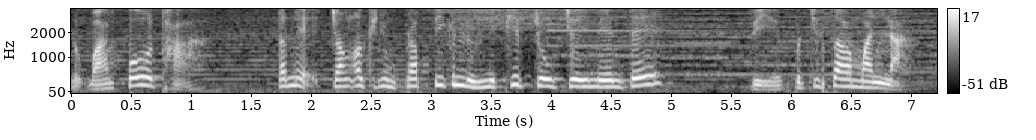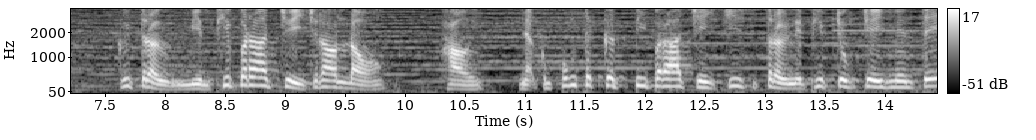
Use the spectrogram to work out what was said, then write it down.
លោកបានពោលថាតើអ្នកចង់ឲ្យខ្ញុំប្រាប់ពីគន្លឹះនៃភាពជោគជ័យមែនទេ វាពិតជាសាមញ្ញណាស់គឺត្រូវមានភាពបរាជ័យច្រើនដងហើយអ្នកកំពុងតែគិតពីបរាជ័យជាសត្រូវនៃភាពជោគជ័យមែនទេ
